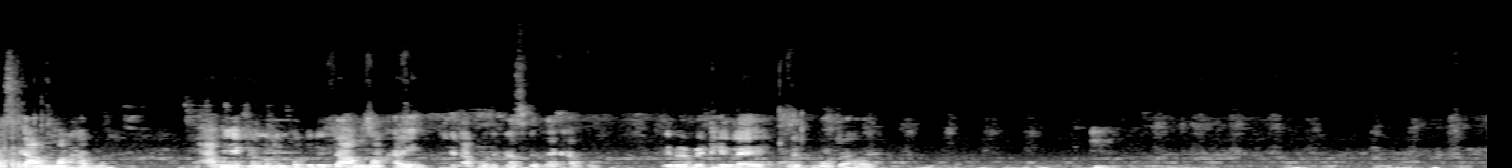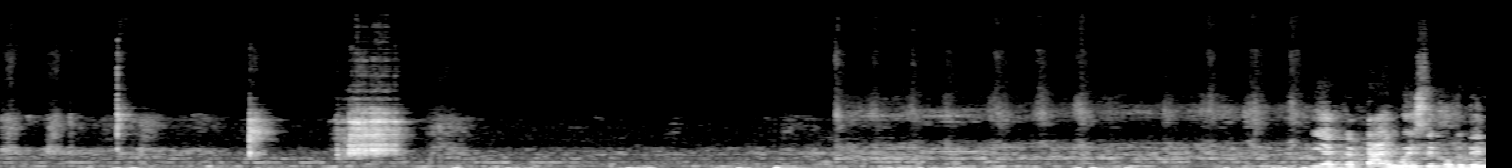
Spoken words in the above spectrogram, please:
আজকে আম মাখাবো। আমি একটা নতুন পদ্ধতিতে আম মাখাই, সেটা আপনাদের কাছে দেখাবো। এভাবে খেলে অনেক মজা হয়। কি একটা টাইম হয়েছে প্রতিদিন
